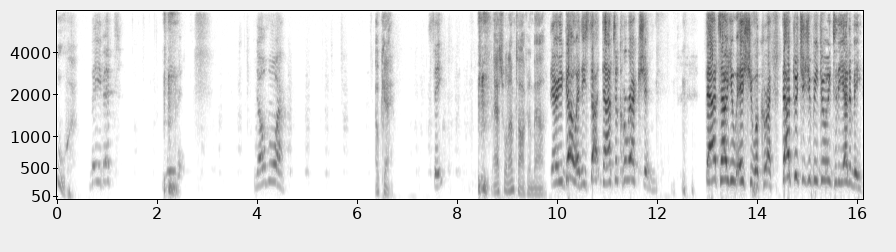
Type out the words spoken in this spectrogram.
Ooh. Leave it. Leave it. No more. Okay. See? That's what I'm talking about. There you go. And he's not, that's a correction. That's how you issue a correct. That's what you should be doing to the enemy.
